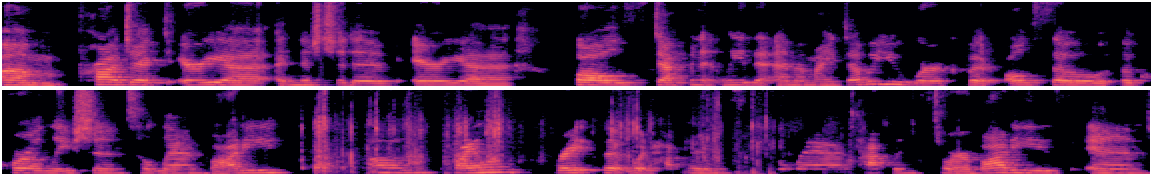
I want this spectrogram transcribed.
um, project area, initiative area falls definitely the MMIW work, but also the correlation to land body um, violence, right? That what happens to the land happens to our bodies. And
